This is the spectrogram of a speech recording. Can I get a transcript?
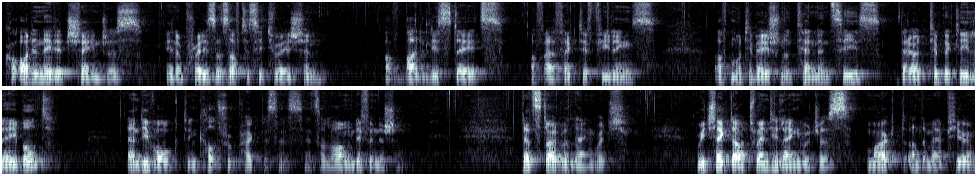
coordinated changes in appraisals of the situation, of bodily states, of affective feelings, of motivational tendencies that are typically labeled and evoked in cultural practices. It's a long definition. Let's start with language. We checked out 20 languages marked on the map here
